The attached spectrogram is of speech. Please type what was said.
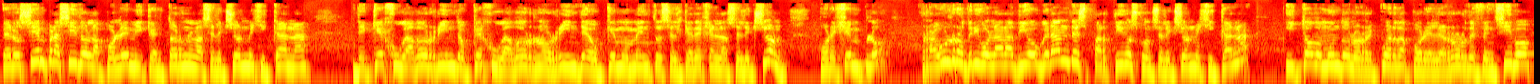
Pero siempre ha sido la polémica en torno a la selección mexicana de qué jugador rinde o qué jugador no rinde o qué momento es el que deja en la selección. Por ejemplo, Raúl Rodrigo Lara dio grandes partidos con selección mexicana y todo mundo lo recuerda por el error defensivo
